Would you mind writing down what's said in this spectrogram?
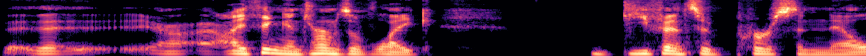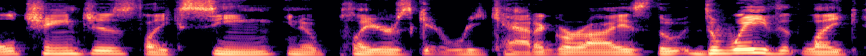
the i think in terms of like defensive personnel changes, like seeing you know players get recategorized. The the way that like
